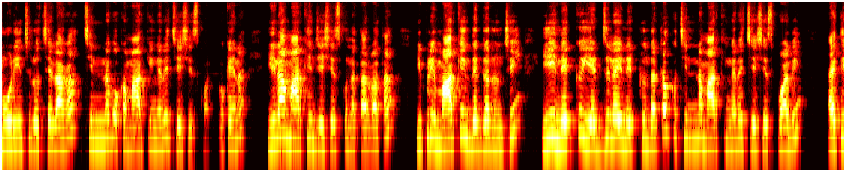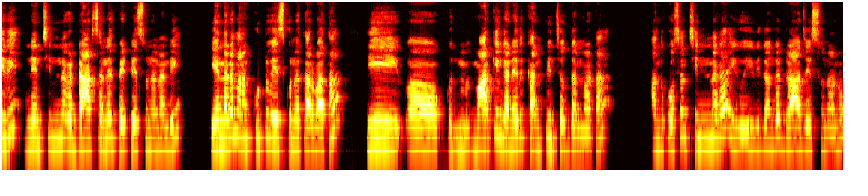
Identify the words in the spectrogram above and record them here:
మూడు ఇంచులు వచ్చేలాగా చిన్నగా ఒక మార్కింగ్ అనేది చేసేసుకోవాలి. ఓకేనా? ఇలా మార్కింగ్ చేసేసుకున్న తర్వాత ఇప్పుడు ఈ మార్కింగ్ దగ్గర నుంచి ఈ నెక్ ఎడ్జ్ లైన్ ఎట్లుందట్లా ఒక చిన్న మార్కింగ్ అనేది చేసేసుకోవాలి. అయితే ఇది నేను చిన్నగా డాట్స్ అనేది పెట్టేస్తున్నానండి. ఏంటంటే మనం కుట్టు వేసుకున్న తర్వాత ఈ మార్కింగ్ అనేది కనిపించొద్దు అనమాట అందుకోసం చిన్నగా ఈ విధంగా డ్రా చేస్తున్నాను.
